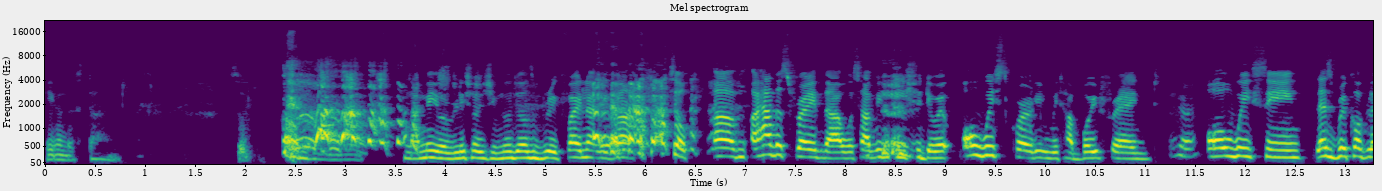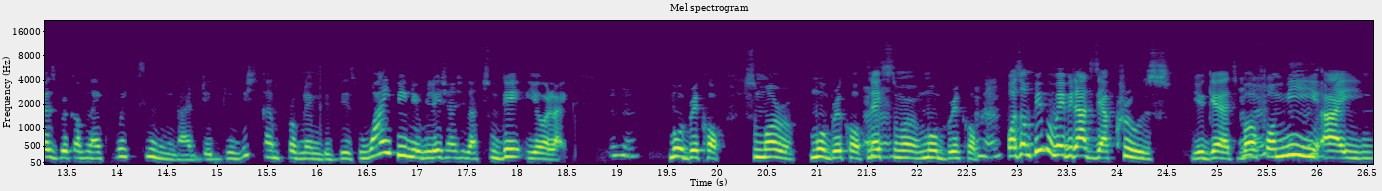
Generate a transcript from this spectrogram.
You understand? So. I mean, your relationship no just break finally. So, um, I had this friend that was having issue. They were always quarreling with her boyfriend. Okay. always saying, let's break up, let's break up. Like, waiting that they do. Which kind of problem is this? Why be in a relationship that today you're like, Mhm. More break up, tomorrow, more break up, next tomorrow, more break up. Mhm. For some people, maybe that's their cruise, you get. But Mhm. for me, I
